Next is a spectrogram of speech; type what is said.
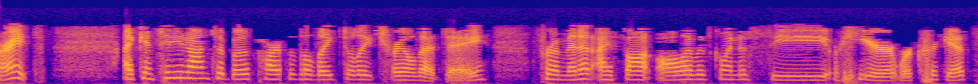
All right. I continued on to both parts of the Lake to Lake Trail that day. For a minute, I thought all I was going to see or hear were crickets,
